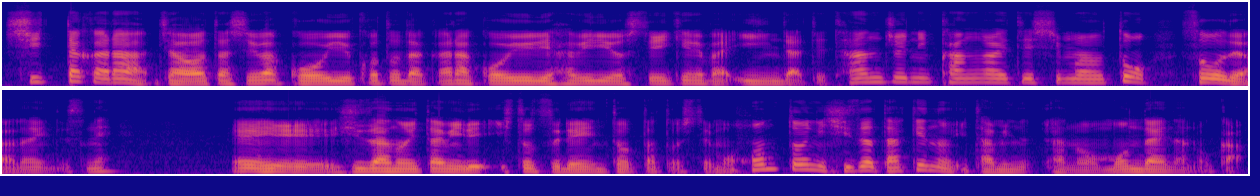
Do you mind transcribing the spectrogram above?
知ったからじゃあ私はこういうことだからこういうリハビリをしていければいいんだって単純に考えてしまうとそうではないんですね。えー、膝の痛みで一つ例にとったとしても、本当に膝だけの痛み、あの、問題なのか、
